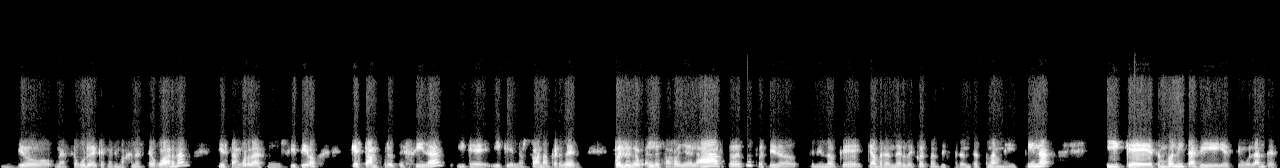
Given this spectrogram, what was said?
yo me aseguro de que esas imágenes se guardan y están guardadas en un sitio que están protegidas y que, y que no se van a perder pues eso, el desarrollo de la app, todo eso, pues he ido teniendo que, que, aprender de cosas diferentes a la medicina y que son bonitas y, estimulantes.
